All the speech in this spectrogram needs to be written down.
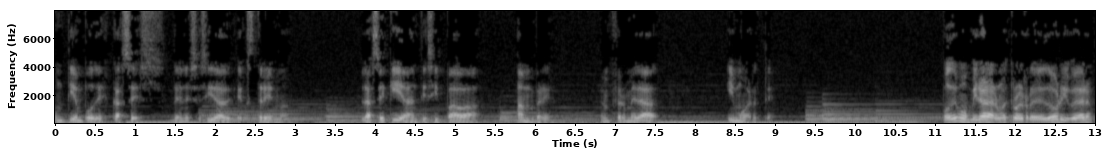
un tiempo de escasez, de necesidad extrema. La sequía anticipaba hambre, enfermedad y muerte. Podemos mirar a nuestro alrededor y ver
